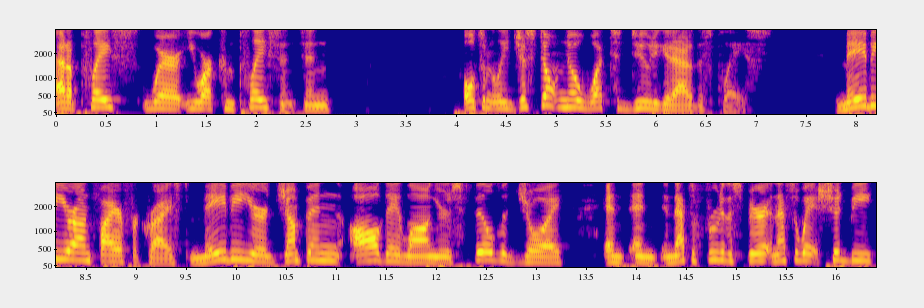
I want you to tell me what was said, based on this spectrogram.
at a place where you are complacent and ultimately just don't know what to do to get out of this place. Maybe you're on fire for Christ. Maybe you're jumping all day long. You're just filled with joy. And, and, and that's a fruit of the Spirit, and that's the way it should be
